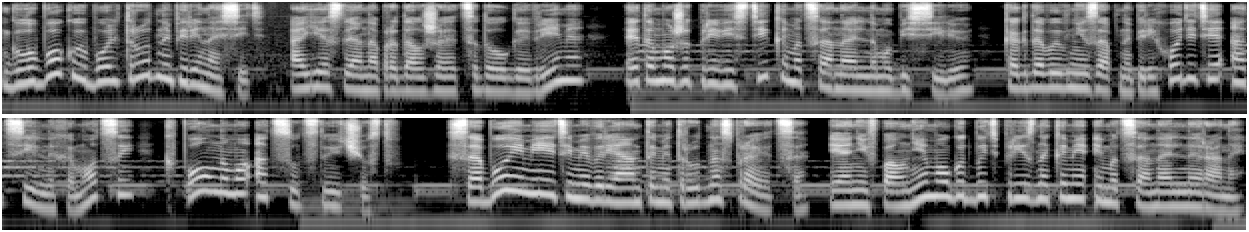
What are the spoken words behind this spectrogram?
Глубокую боль трудно переносить, а если она продолжается долгое время, это может привести к эмоциональному бессилию, когда вы внезапно переходите от сильных эмоций к полному отсутствию чувств. С обоими этими вариантами трудно справиться, и они вполне могут быть признаками эмоциональной раны.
